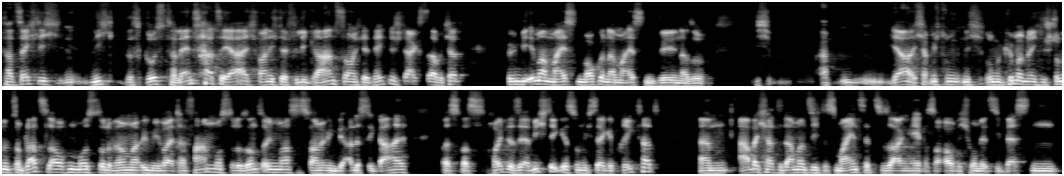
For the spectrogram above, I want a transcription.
tatsächlich nicht das größte Talent hatte. Ja, ich war nicht der filigranste, auch nicht der technisch stärkste, aber ich hatte irgendwie immer am meisten Bock und am meisten Willen. Also ich hab, ja, ich habe mich drum, nicht drum gekümmert, wenn ich eine Stunde zum Platz laufen musste oder wenn man mal irgendwie weiter fahren musste oder sonst irgendwas. Das war mir irgendwie alles egal, was, was heute sehr wichtig ist und mich sehr geprägt hat. Ähm, aber ich hatte damals nicht das Mindset zu sagen, hey, pass auf, ich hole mir jetzt die besten,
